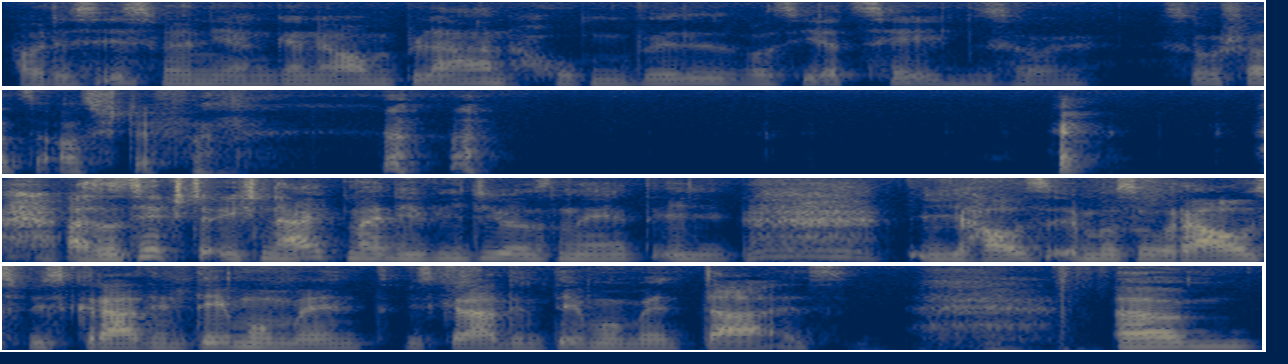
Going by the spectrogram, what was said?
Aber das ist, wenn ich einen genauen Plan haben will, was ich erzählen soll. So schaut's aus, Stefan. Also siehst du, ich schneide meine Videos nicht, ich, ich haue es immer so raus, wie es gerade in dem Moment, wie es gerade in dem Moment da ist. Ähm,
